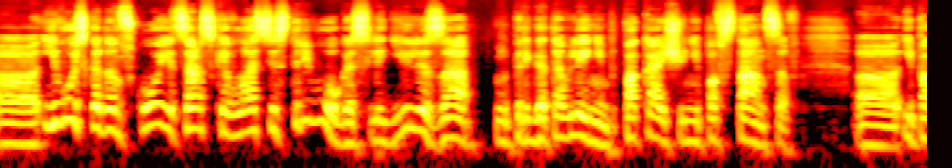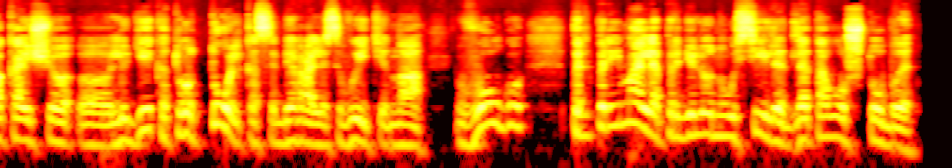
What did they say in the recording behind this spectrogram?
и войско Донское, и царские власти с тревогой следили за приготовлением пока еще не повстанцев э, и пока еще э, людей, которые только собирались выйти на Волгу, предпринимали определенные усилия для того, чтобы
